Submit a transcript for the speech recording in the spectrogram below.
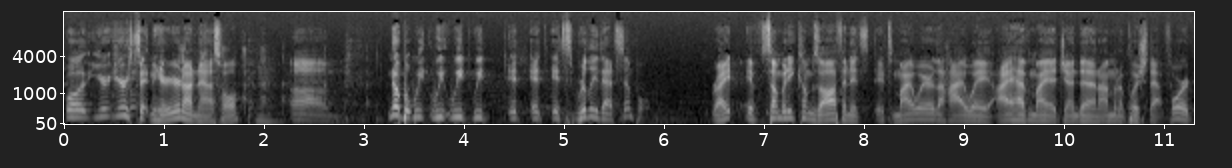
well, you're you're sitting here, you're not an asshole. Um, no, but we we we, we it, it, it's really that simple. Right? If somebody comes off and it's it's my way or the highway, I have my agenda and I'm going to push that forward.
